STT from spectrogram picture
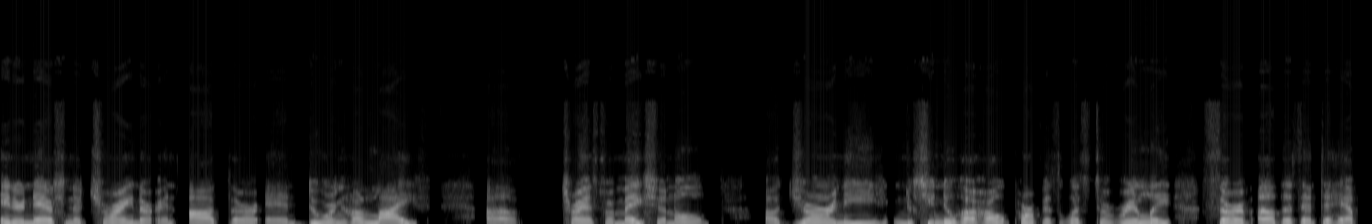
international trainer and author, and during her life, uh, transformational uh, journey. She knew her whole purpose was to really serve others and to help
